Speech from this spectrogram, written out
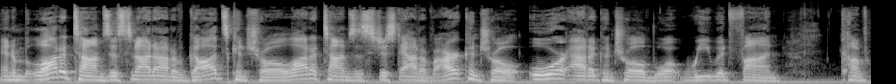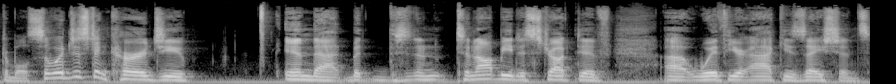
And a lot of times it's not out of God's control. A lot of times it's just out of our control or out of control of what we would find comfortable. So I just encourage you in that, but to not be destructive uh, with your accusations.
